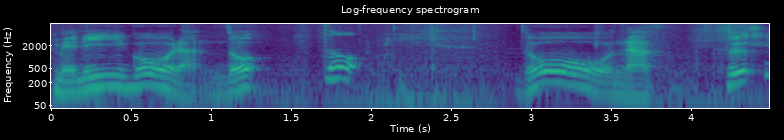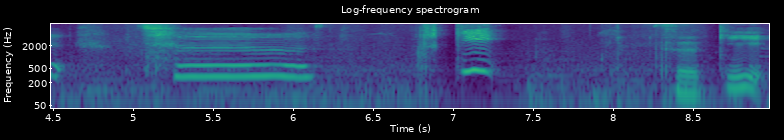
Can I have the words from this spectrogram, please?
メリーゴーランド。ど、ドーナツ。つ、つ、月、月。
